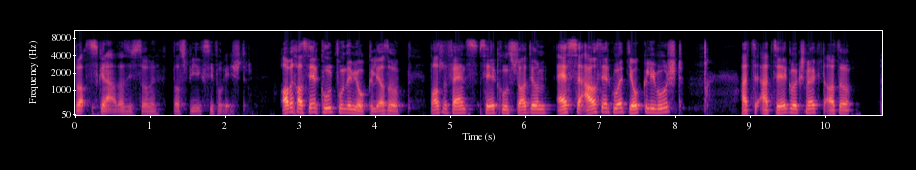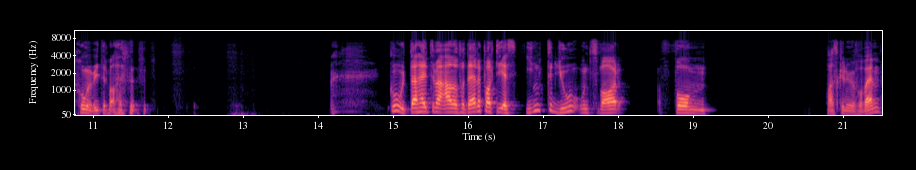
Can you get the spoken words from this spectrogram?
Platz. Genau, das ist so das Spiel von gestern. Aber ich habe es sehr cool gefunden im Jockeli. Also Basel-Fans, sehr cooles Stadion. Essen auch sehr gut, Joggeli-Wurst. Hat, hat sehr gut geschmeckt, also kommen wir wieder mal. gut, dann hätten wir auch noch von dieser Partie ein Interview und zwar vom. Was genau von wem?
